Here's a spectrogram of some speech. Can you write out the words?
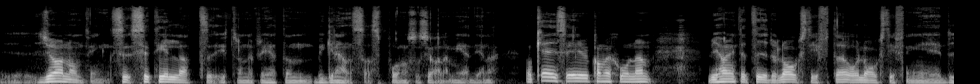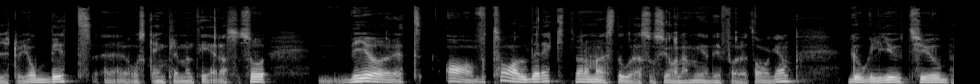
eh, gör någonting. Se, se, till att yttrandefriheten begränsas på de sociala medierna. Okej, okay, säger EU-kommissionen. Vi har inte tid att lagstifta och lagstiftning är dyrt och jobbigt eh, och ska implementeras. Så vi gör ett avtal direkt med de här stora sociala medieföretagen. Google, YouTube,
